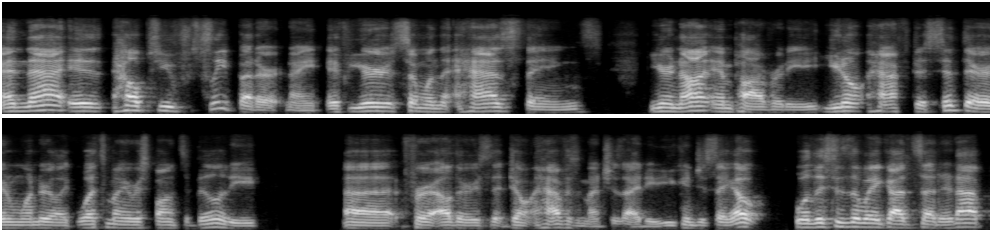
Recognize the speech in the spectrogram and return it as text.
and that is helps you sleep better at night. If you're someone that has things, you're not in poverty. You don't have to sit there and wonder like, what's my responsibility uh, for others that don't have as much as I do. You can just say, oh, well, this is the way God set it up.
